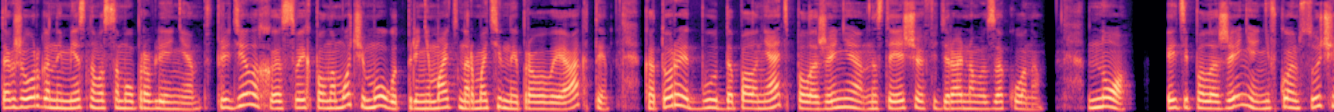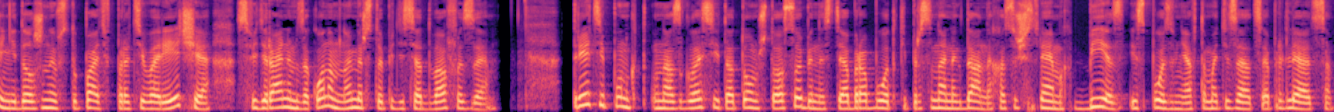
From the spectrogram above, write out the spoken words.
также органы местного самоуправления в пределах э, своих полномочий могут принимать нормативные правовые акты, которые будут дополнять положения настоящего федерального закона. Но эти положения ни в коем случае не должны вступать в противоречие с федеральным законом номер 152 ФЗ. Третий пункт у нас гласит о том, что особенности обработки персональных данных, осуществляемых без использования автоматизации, определяются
